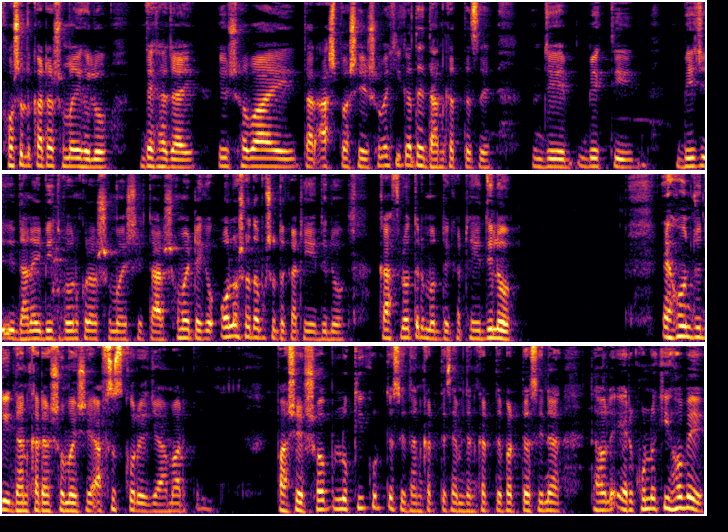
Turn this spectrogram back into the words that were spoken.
ফসল কাটার সময় হলো, দেখা যায় যে সবাই তার আশপাশে সবাই কী কাটে ধান কাটতেছে? যে ব্যক্তি বীজ, ধানের বীজ বপন করার সময় সে তার সময়টাকে অলসতা বসত কাটিয়ে দিল কাফলতের মধ্যে কাটিয়ে দিল। এখন যদি ধান কাটার সময় সে আফসোস করে যে আমার পাশে সব লোক কী করতেছে? ধান কাটতেছে, আমি ধান কাটতে পারতেছি না, তাহলে এর কোনো কি হবে?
